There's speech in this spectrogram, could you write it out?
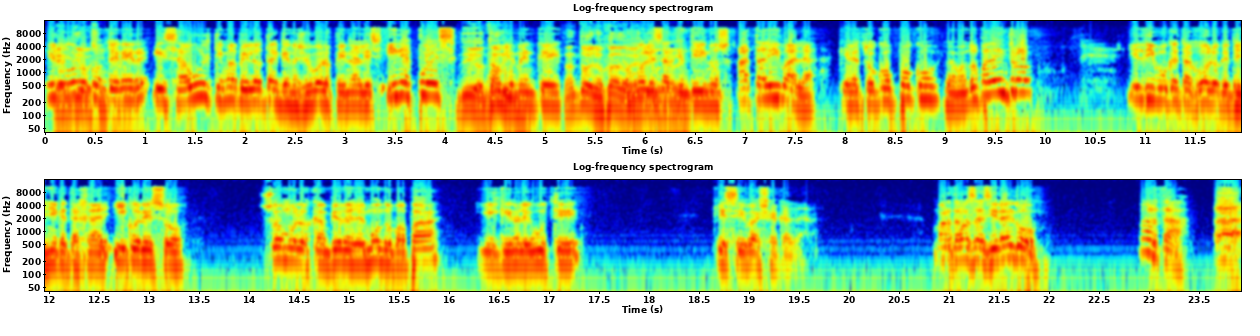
Y logró contener esa última pelota que nos llevó a los penales. Y después, Digo, tan- obviamente, enojados los con el goles argentinos. Hasta Dybala, que la tocó poco, la mandó para adentro. Y el Dibu que atajó lo que tenía que atajar. Y con eso, somos los campeones del mundo, papá. Y el que no le guste, que se vaya a cagar. Marta, ¿vas a decir algo? Marta. Ah,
